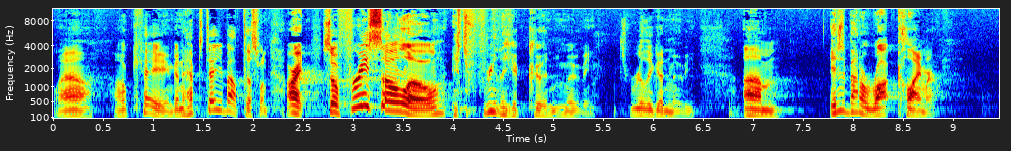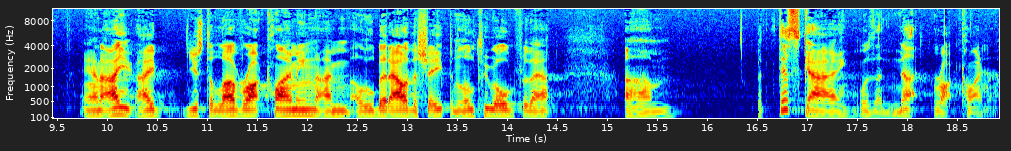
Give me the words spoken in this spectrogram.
Wow. Okay, I'm going to have to tell you about this one. All right, so Free Solo, it's really a good movie. It's a really good movie. Um, it is about a rock climber. And I, I used to love rock climbing. I'm a little bit out of the shape and a little too old for that. Um, but this guy was a nut rock climber.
